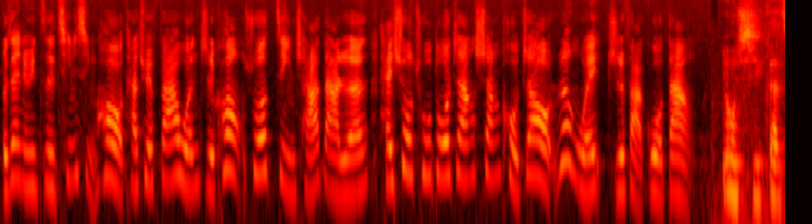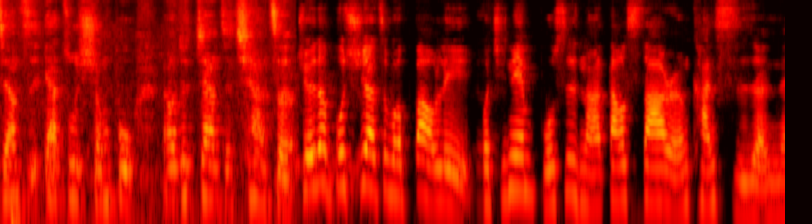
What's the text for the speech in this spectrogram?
而在女子清醒后，她却发文指控说警察打人，还秀出多张伤口照，认为执法过当。用膝盖这样子压住胸部，然后就这样子掐着，觉得不需要这么暴力。我今天不是拿刀杀人、砍死人呢，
